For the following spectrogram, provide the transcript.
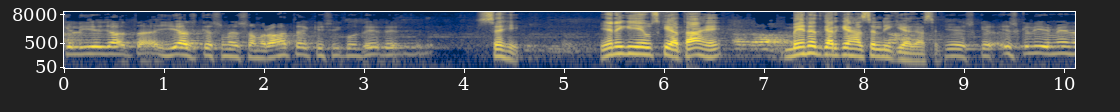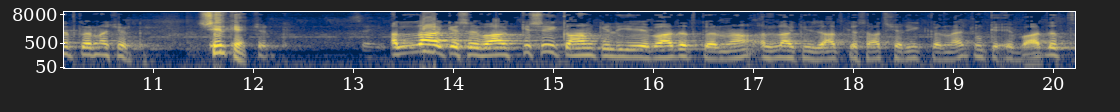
के लिए जाता है ये अज किस्म समरात है किसी को दे दे, दे। सही। यानी कि ये उसकी अता है मेहनत करके हासिल नहीं किया जा सकता। ये इसके इसके लिए मेहनत करना शिरक है। शिरक है? शिरक। अल्लाह के सिवा किसी काम के लिए इबादत करना अल्लाह की ज़ात के साथ शरीक करना है क्योंकि इबादत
